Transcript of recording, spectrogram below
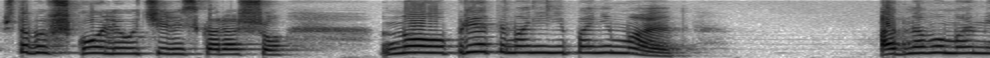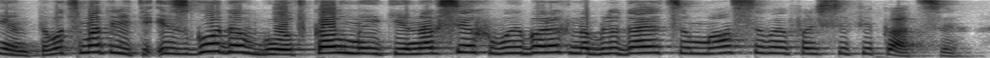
чтобы в школе учились хорошо. Но при этом они не понимают одного момента. Вот смотрите, из года в год в Калмыкии на всех выборах наблюдается массовая фальсификация –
